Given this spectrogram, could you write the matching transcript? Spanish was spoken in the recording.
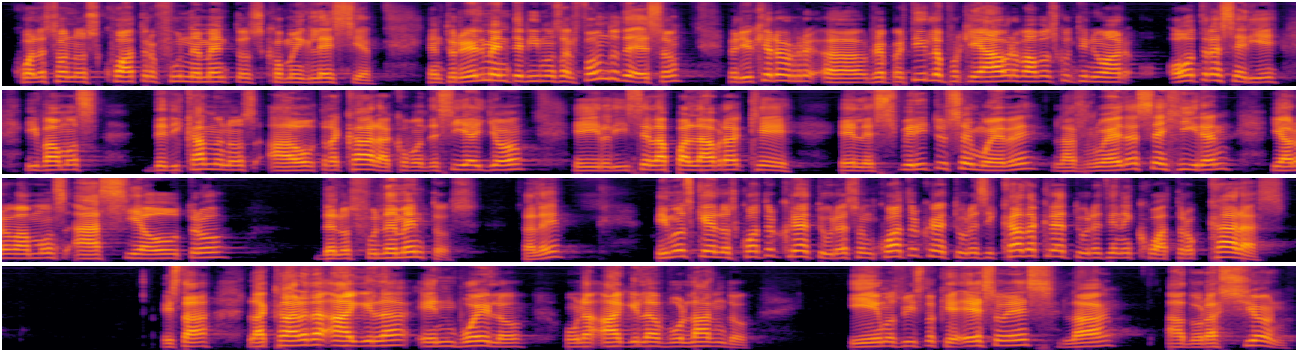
cuáles son los cuatro fundamentos como iglesia. Anteriormente vimos al fondo de eso, pero yo quiero uh, repetirlo porque ahora vamos a continuar otra serie y vamos dedicándonos a otra cara. Como decía yo, y dice la palabra que el espíritu se mueve, las ruedas se giran y ahora vamos hacia otro de los fundamentos. ¿Sale? Vimos que las cuatro criaturas son cuatro criaturas y cada criatura tiene cuatro caras. Está la cara de águila en vuelo, una águila volando. Y hemos visto que eso es la adoración.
